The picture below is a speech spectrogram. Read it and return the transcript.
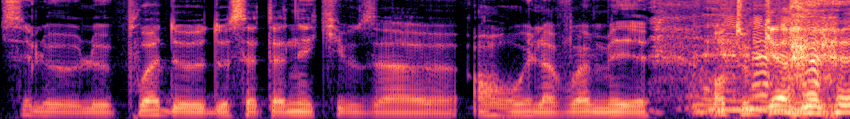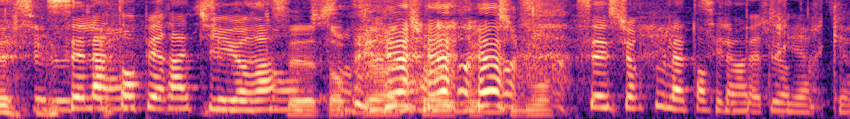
C'est le, le poids de, de cette année qui vous a euh, enroué la voix, mais en tout cas, C'est la température. hein. C'est la température, effectivement. C'est surtout la C'est le température. patriarcat.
